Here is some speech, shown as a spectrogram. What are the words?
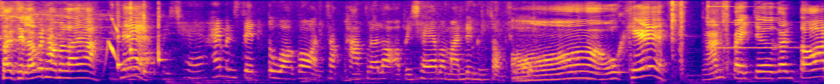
ใส่เสร็จแล้วไปทำอะไรอะแช่เอาไปแช่ให้มันเซ็ตตัวก่อนสักพักแล้วเราเอาไปแช่ประมาณ 1-2ชั่วอ๋โมองโอเค งั้นไปเจอกันตอน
